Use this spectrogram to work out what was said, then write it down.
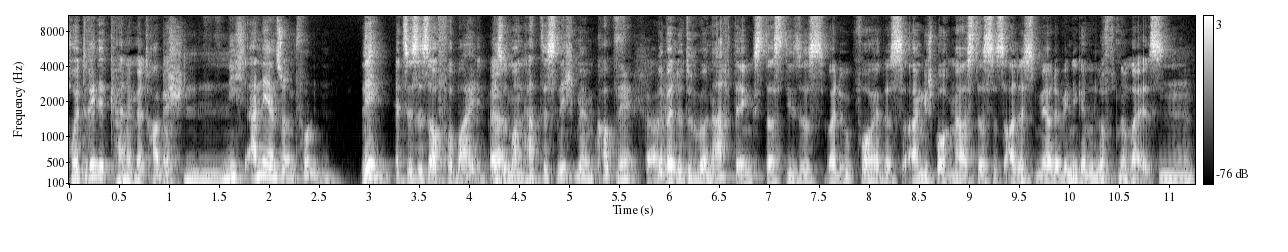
Heute redet keiner mehr drüber. Habe ich nicht annähernd so empfunden. Nee, jetzt ist es auch vorbei. Also man hat das nicht mehr im Kopf. Nee, Nur wenn du darüber nachdenkst, dass dieses, weil du vorher das angesprochen hast, dass das alles mehr oder weniger eine Luftnummer ist. Mhm.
